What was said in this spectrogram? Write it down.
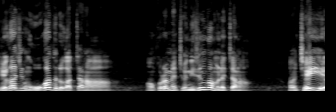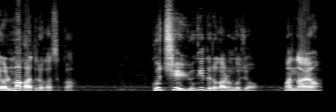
얘가 지금 5가 들어갔잖아 어 그러면 전이 증감을 했잖아 그럼 j 에 얼마가 들어갔을까? 그치 6이 들어가는 거죠 맞나요?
